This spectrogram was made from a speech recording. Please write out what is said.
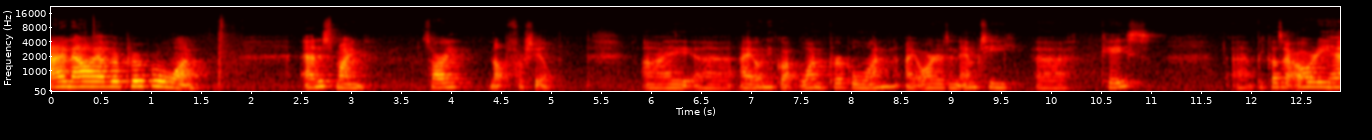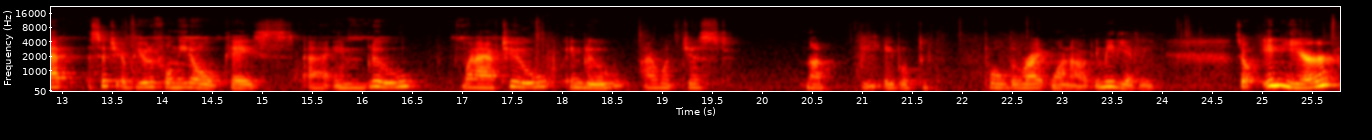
I now have a purple one. And it's mine. Sorry, not for sale. I, uh, I only got one purple one. I ordered an empty uh, case. Uh, because I already had such a beautiful needle case uh, in blue. When I have two in blue, I would just not be able to pull the right one out immediately. So in here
